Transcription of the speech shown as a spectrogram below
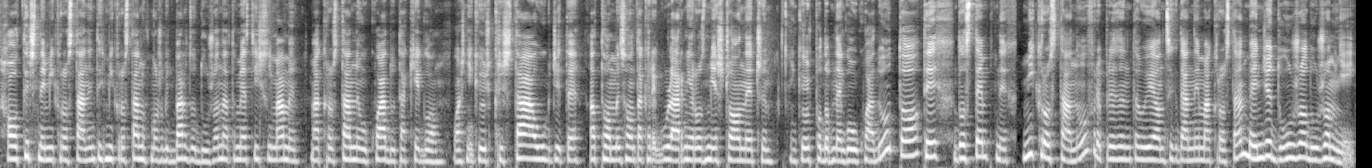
chaotyczne mikrostany, tych mikrostanów może być bardzo dużo, natomiast jeśli mamy makrostany układu takiego właśnie jakiegoś kryształu, gdzie te atomy są tak regularnie rozmieszczone, czy jakiegoś podobnego układu, to tych dostępnych mikrostanów reprezentujących dany makrostan będzie dużo, dużo mniej.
